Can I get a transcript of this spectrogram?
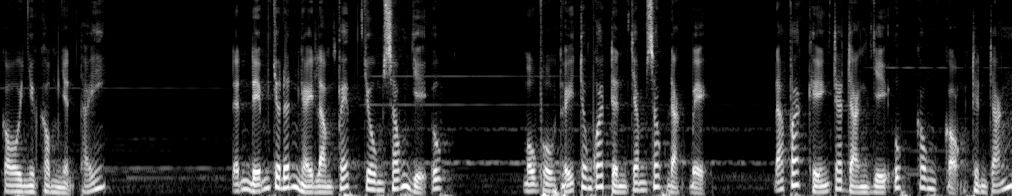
Coi như không nhìn thấy. Đỉnh điểm cho đến ngày làm phép chôn sống dì Út Một phù thủy trong quá trình chăm sóc đặc biệt Đã phát hiện ra rằng dì Út không còn trinh trắng.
